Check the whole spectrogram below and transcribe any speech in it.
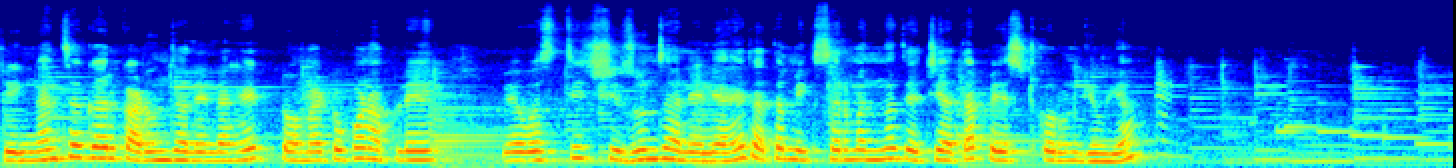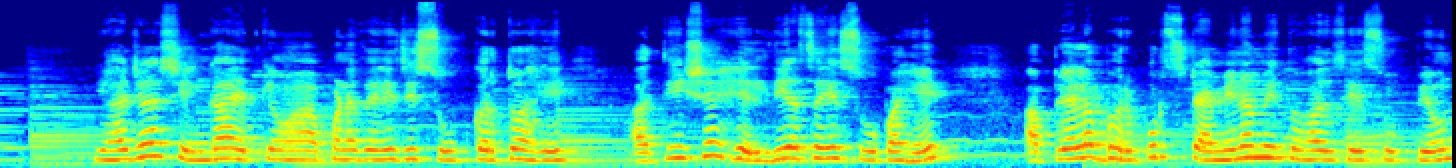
शेंगांचा गर काढून झालेला आहे. टोमॅटो पण आपले व्यवस्थित शिजून झालेले आहेत. आता मिक्सरमधनं त्याची आता पेस्ट करून घेऊया. ह्या ज्या शेंगा आहेत किंवा आपण आता हे जे सूप करतो आहे अतिशय हेल्दी असं हे सूप आहे. आपल्याला भरपूर स्टॅमिना मिळतो हा हे सूप पिऊन.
